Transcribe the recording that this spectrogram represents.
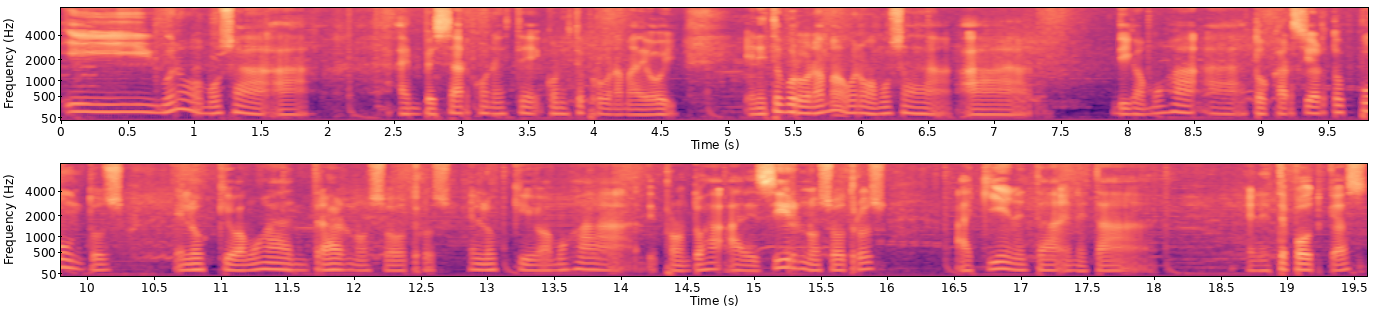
Y bueno, vamos a, a, a empezar con este, con este programa de hoy. En este programa, bueno, vamos a, digamos, a, tocar ciertos puntos en los que vamos a entrar nosotros, en los que vamos a, de pronto, a, decir nosotros aquí en esta, en esta, en este podcast,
